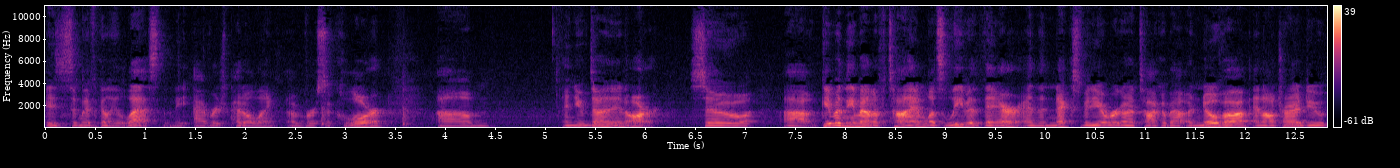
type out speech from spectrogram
is significantly less than the average petal length of Versicolor. um, and you've done it in R. So uh, given the amount of time, let's leave it there, and the next video we're going to talk about ANOVA, and I'll try to do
